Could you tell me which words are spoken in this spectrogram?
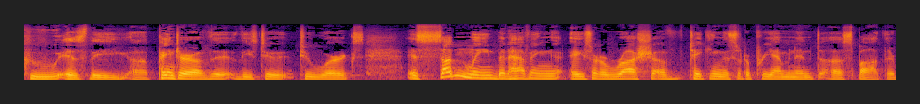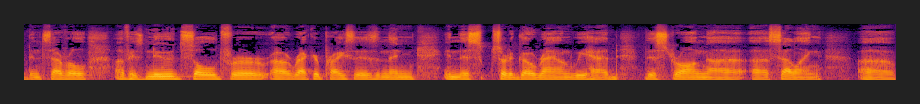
who is the painter of the, these two two works has suddenly been having a sort of rush of taking this sort of preeminent uh, spot. There have been several of his nudes sold for uh, record prices, and then in this sort of go round, we had this strong uh, uh selling. Uh,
